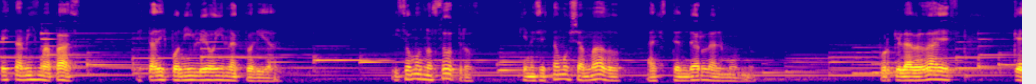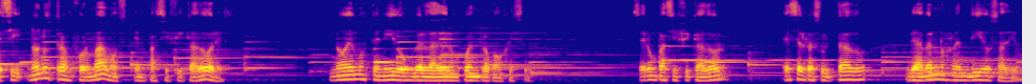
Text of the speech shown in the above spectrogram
Esta misma paz está disponible hoy en la actualidad. Y somos nosotros quienes estamos llamados a extenderla al mundo. Porque la verdad es que si no nos transformamos en pacificadores, no hemos tenido un verdadero encuentro con Jesús. Ser un pacificador es el resultado de habernos rendidos a Dios.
